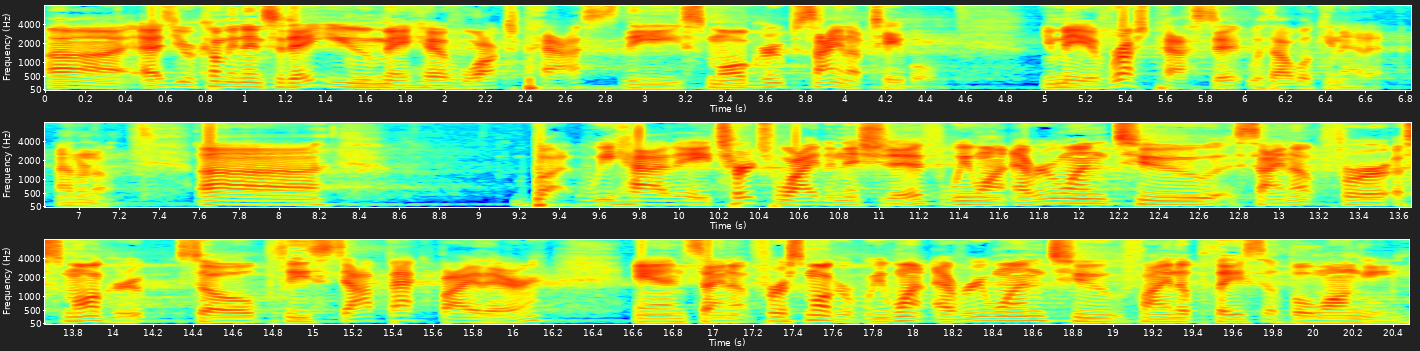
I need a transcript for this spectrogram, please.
Uh, as you were coming in today, you may have walked past the small group sign up table. You may have rushed past it without looking at it. I don't know. Uh, but we have a church wide initiative. We want everyone to sign up for a small group. So please stop back by there and sign up for a small group. We want everyone to find a place of belonging.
